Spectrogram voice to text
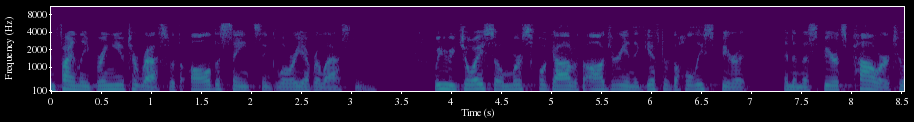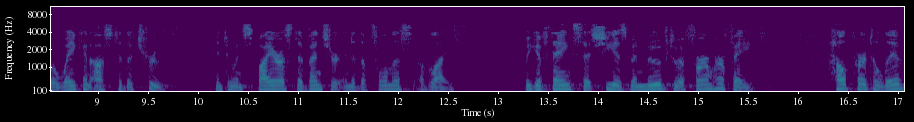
and finally bring you to rest with all the saints in glory everlasting. We rejoice, O merciful God, with Audrey in the gift of the Holy Spirit and in the Spirit's power to awaken us to the truth and to inspire us to venture into the fullness of life. We give thanks that she has been moved to affirm her faith. Help her to live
